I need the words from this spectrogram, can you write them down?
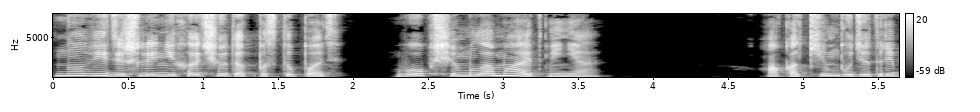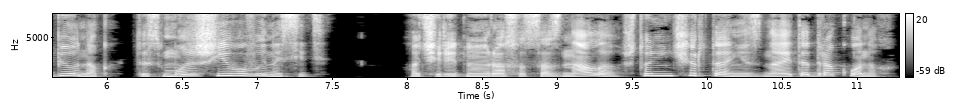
Но видишь ли, не хочу так поступать. В общем, ломает меня. А каким будет ребенок? Ты сможешь его выносить? Очередной раз осознала, что ни черта не знает о драконах.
